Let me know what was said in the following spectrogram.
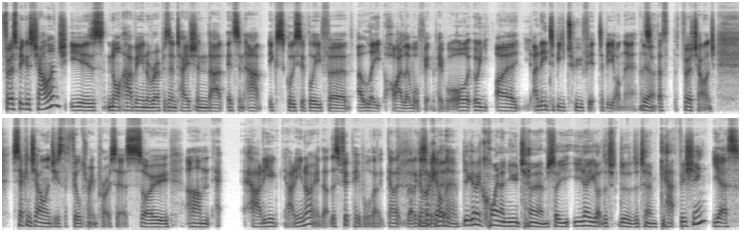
first biggest challenge is not having a representation that it's an app exclusively for elite, high level fit people, or, or I, I need to be too fit to be on there. That's, Yeah. that's the first challenge. Second challenge is the filtering process. So um, how do you how do you know that there's fit people that are gonna that are going like to be on there? you're going to coin a new term. So you, you know you got the, the, the term catfishing. Yes.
